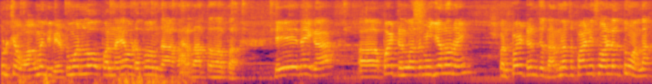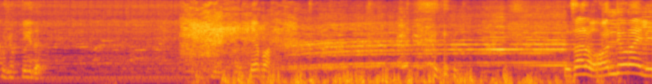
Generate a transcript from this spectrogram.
पुढच्या वाघमध्ये भेटू म्हणलो पण नाही एवढं पाहून जा जाता जाता. हे नाही का पैठणला तर मी गेलो नाही पण पैठणच्या धरणाचं पाणी सोडलेलं तुम्हाला दाखवू शकतो इथं. हे पा सर हॉर्न देऊ राहिली.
